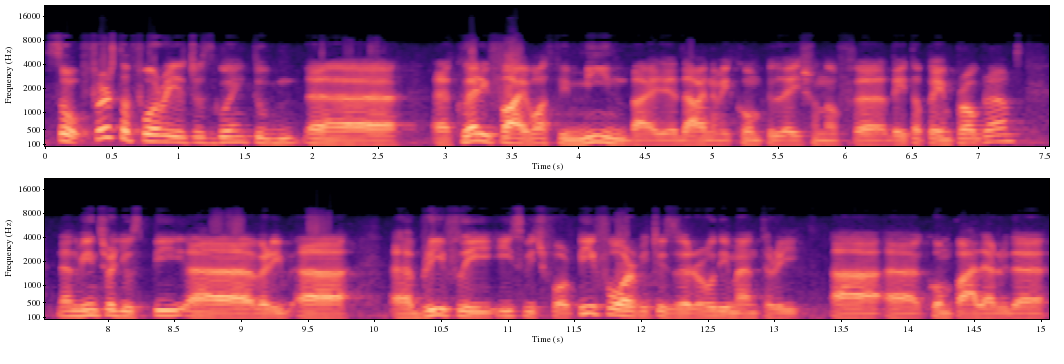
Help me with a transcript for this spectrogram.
so first of all, we're just going to uh, clarify what we mean by the dynamic compilation of uh, data plane programs. Then we introduce P, uh, very uh, uh, briefly eSwitch for P4, which is a rudimentary uh, compiler that,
